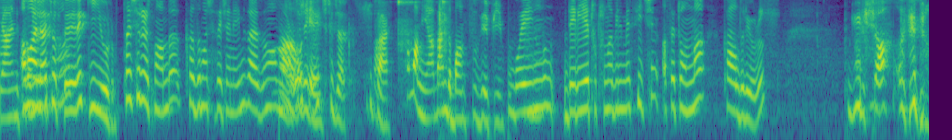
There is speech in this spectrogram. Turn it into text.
Yani Ama hala çok severek giyiyorum. Taşırırsan da kazıma seçeneğimiz her zaman var. Ha, Oje okey. gibi çıkacak. Süper. Tamam ya ben de bantsız yapayım. Boyanın deriye tutunabilmesi için asetonla kaldırıyoruz. Gülşah aseton.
